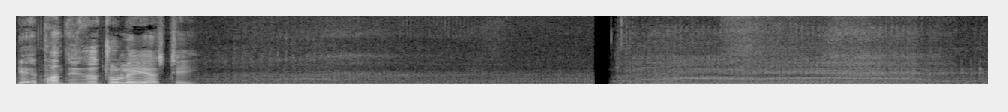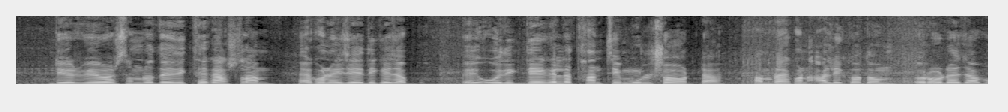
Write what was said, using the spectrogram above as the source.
বুঝতেছি থেকে তো চলেই আসছি। ডিয়ার ভিউয়ার্স আমরা তো এদিক থেকে আসলাম। এখন এই যে এদিকে যাব। এই ওদিক দিয়ে গেলে থানচি মূল শহরটা। আমরা এখন আলীকদম রোডে যাব।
